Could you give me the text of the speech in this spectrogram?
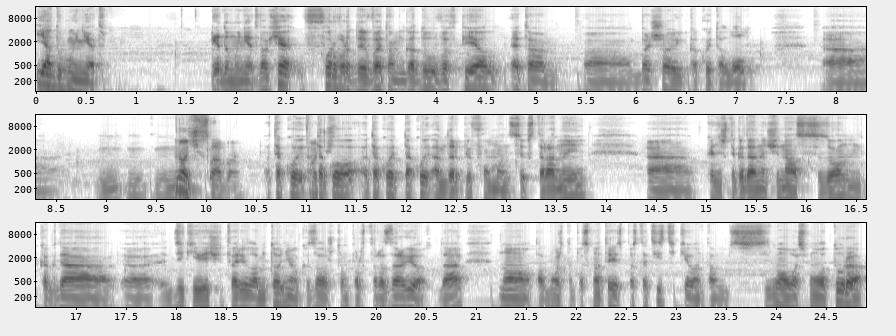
Я думаю, нет. Я думаю, нет. Вообще, форварды в этом году в FPL это э, большой какой-то лол. А, м- м- Ну, слабо. такой, Очень такого, такой, такой underperformance с их стороны. А, Конечно, когда начинался сезон, когда э, дикие вещи творил Антонио, казалось, что он просто разорвет, да. Но там можно посмотреть по статистике, он там с 7-8 тура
